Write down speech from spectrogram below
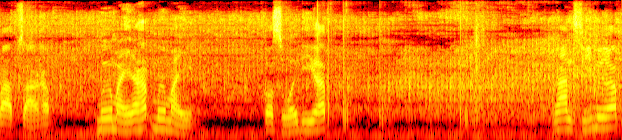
ภาพสาครับ มือใหม่นะครับ มือใหม่ ก็สวยดีครับ งานสีมือครับ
